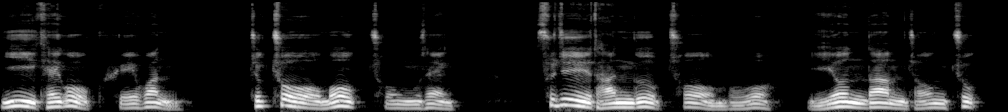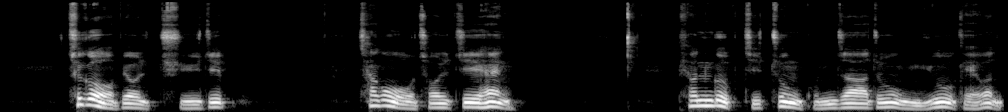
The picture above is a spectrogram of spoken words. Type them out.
이 계곡 회환 즉초목 총생 수지 단급 초무 이연담 정축 측어별 취집 차고 절지행 편급 지충 군자중 유개원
